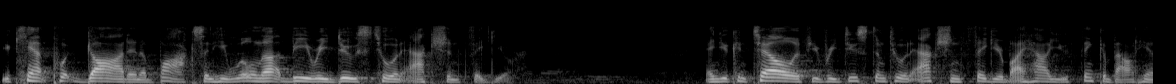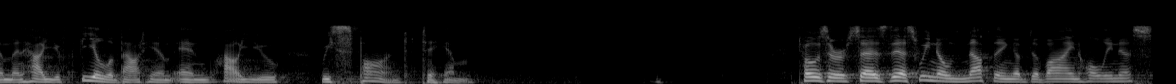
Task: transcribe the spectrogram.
You can't put God in a box and he will not be reduced to an action figure. And you can tell if you've reduced him to an action figure by how you think about him and how you feel about him and how you respond to him. Tozer says this We know nothing of divine holiness.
